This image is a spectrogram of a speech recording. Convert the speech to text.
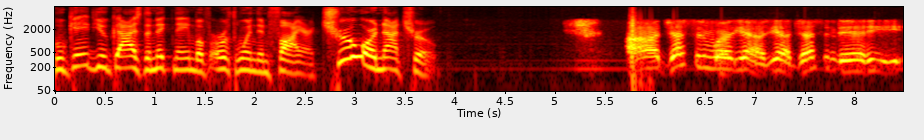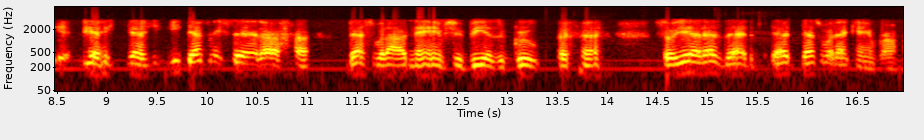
who gave you guys the nickname of Earth, Wind, and Fire. True or not true? Uh, Justin was yeah yeah Justin did he yeah yeah he, he definitely said uh, that's what our name should be as a group. so yeah that's that that that's where that came from.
